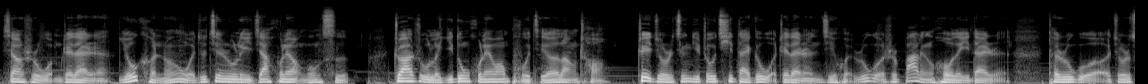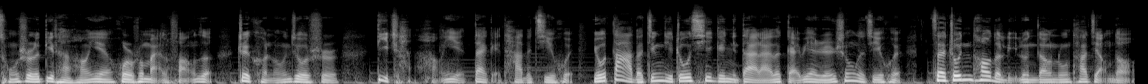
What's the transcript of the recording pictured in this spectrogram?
像是我们这代人，有可能我就进入了一家互联网公司，抓住了移动互联网普及的浪潮，这就是经济周期带给我这代人的机会。如果是八零后的一代人，他如果就是从事了地产行业，或者说买了房子，这可能就是。地产行业带给他的机会，由大的经济周期给你带来的改变人生的机会，在周金涛的理论当中，他讲到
